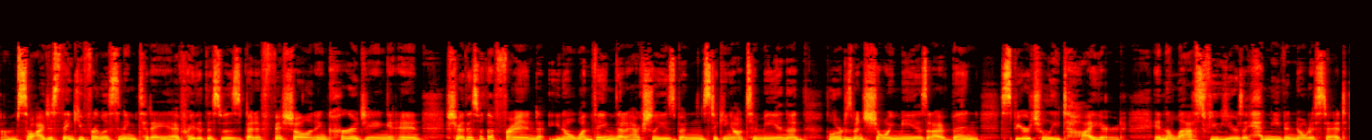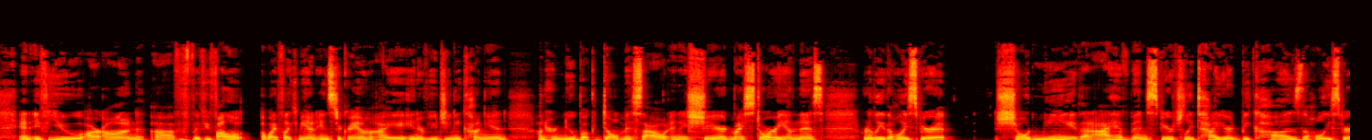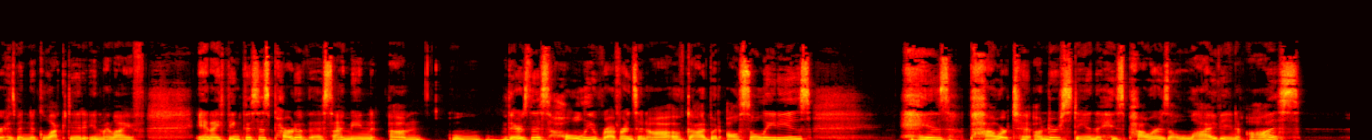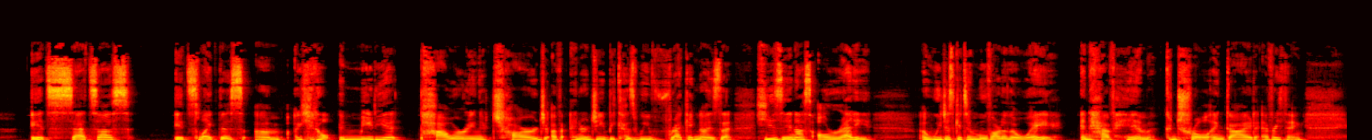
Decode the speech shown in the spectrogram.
Um, so I just thank you for listening today. I pray that this was beneficial and encouraging and share this with a friend. You know, one thing that actually has been sticking out to me and that the Lord has been showing me is that I've been spiritually tired in the last few years. I hadn't even noticed it. And if you are on, uh, if you follow a wife like me on Instagram, I interviewed Jeannie Cunnion on her new book, Don't Miss Out, and I shared my story on this. Really, the Holy Spirit showed me that I have been spiritually tired because the Holy Spirit has been neglected in my life. And I think this is part of this. I mean, um, there's this holy reverence and awe of God, but also, ladies, his power, to understand that His power is alive in us, it sets us, it's like this, um, you know, immediate powering charge of energy because we recognize that He's in us already. And we just get to move out of the way and have Him control and guide everything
